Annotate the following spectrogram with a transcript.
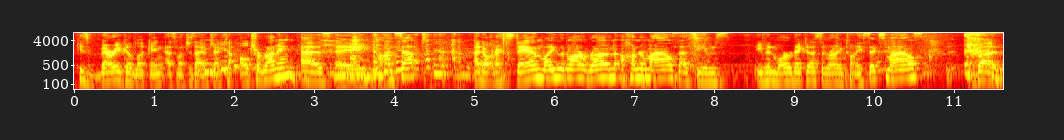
He's very good looking, as much as I object to ultra running as a concept. I don't understand why you would want to run 100 miles. That seems even more ridiculous than running 26 miles. But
